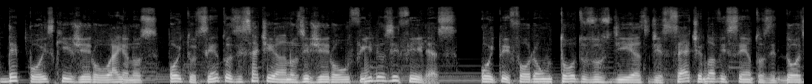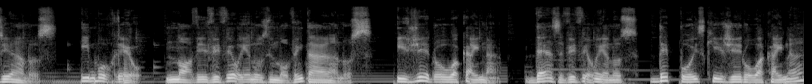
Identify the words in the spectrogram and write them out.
depois que gerou a Enos, 807 anos e gerou filhos e filhas. 8 E foram todos os dias de 7 912 anos. E morreu. 9 E viveu Enos 90 anos. E gerou a Cainã. 10 viveu Enos, depois que gerou a Cainã,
